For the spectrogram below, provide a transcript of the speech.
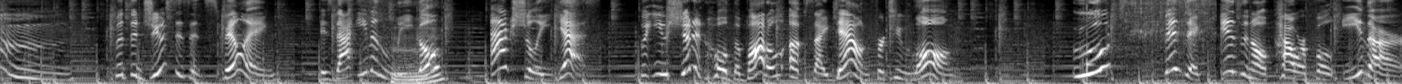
Hmm, but the juice isn't spilling. Is that even legal? Actually, yes, but you shouldn't hold the bottle upside down for too long. Oops! Physics isn't all powerful either.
